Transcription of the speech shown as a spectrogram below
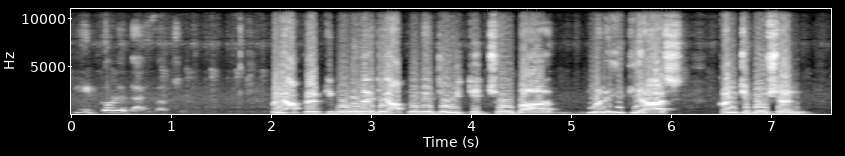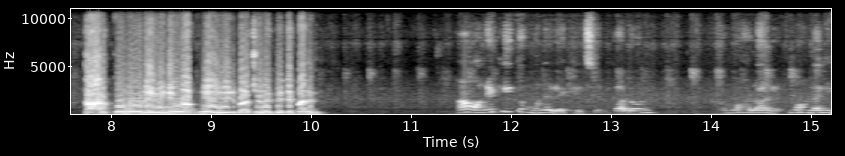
ভিড় করে দেখবার জন্য মানে আপনার কি মনে হয় যে আপনাদের যে ঐতিহ্য বা মানে ইতিহাস কন্ট্রিবিউশন তার কোনো রেভিনিউ আপনি নির্বাচনে পেতে পারেন? হ্যাঁ অনেকেই তো মনে রেখেছেন, কারণ মহারানী মহারানী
